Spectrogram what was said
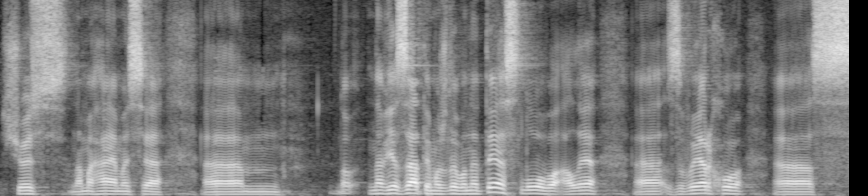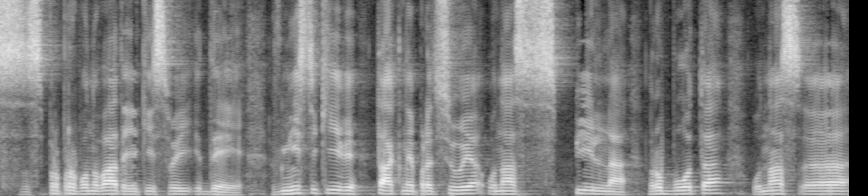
щось намагаємося ем, ну, нав'язати, можливо, не те слово, але е, зверху е, пропонувати якісь свої ідеї. В місті Києві так не працює. У нас спільна робота. У нас е,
